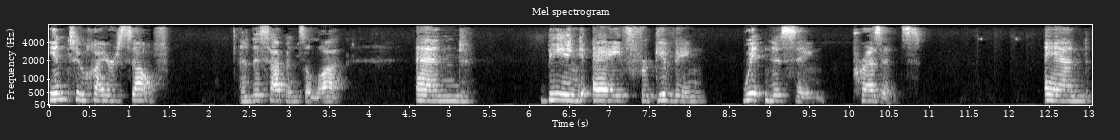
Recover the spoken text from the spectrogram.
into higher self. And this happens a lot. And being a forgiving, witnessing presence and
